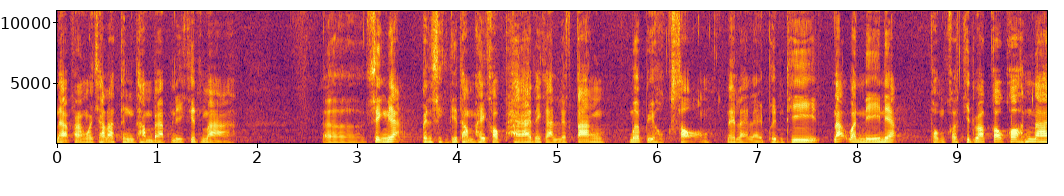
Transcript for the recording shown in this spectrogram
นะพลังประชารัฐถึงทำแบบนี้ขึ้นมา สิ่งนี้เป็นสิ่งที่ทำให้เขาแพ้ในการเลือกตั้งเมื่อปี 62 ในหลาย ๆ พื้นที่ ณ วันนี้เนี่ยผมก็คิดว่าก็น่า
